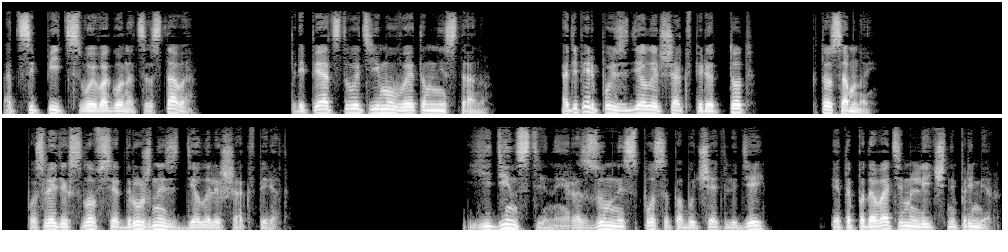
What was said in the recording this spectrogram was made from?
отцепить свой вагон от состава, препятствовать ему в этом не стану. А теперь пусть сделает шаг вперед тот, кто со мной?» После этих слов все дружно сделали шаг вперед. Единственный разумный способ обучать людей — это подавать им личный пример.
